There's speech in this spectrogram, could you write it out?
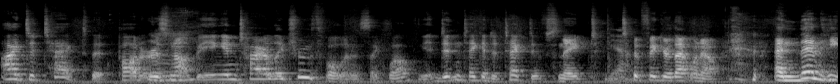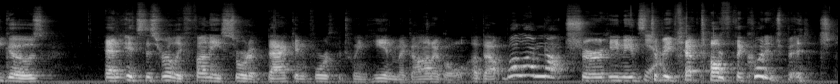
I detect that Potter is not mm-hmm. being entirely truthful. And it's like, well, it didn't take a detective, Snape, t- Yeah. to figure that one out. and then he goes, and it's this really funny sort of back and forth between he and McGonagall about, well, I'm not sure he needs to be kept off the Quidditch bench.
